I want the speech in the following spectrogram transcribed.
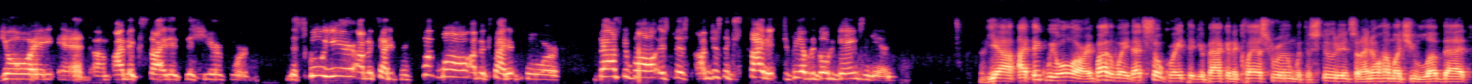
joy. And um, I'm excited this year for the school year. I'm excited for football. I'm excited for basketball. It's just, I'm just excited to be able to go to games again. Yeah, I think we all are. And by the way, that's so great that you're back in the classroom with the students. And I know how much you love that.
